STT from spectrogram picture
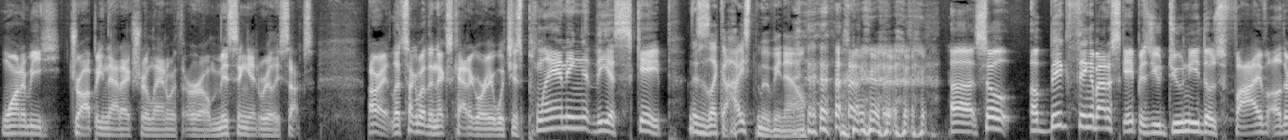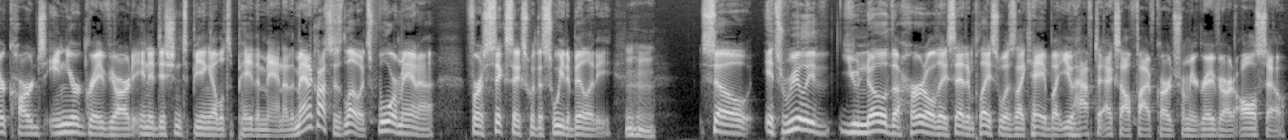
want to be dropping that extra land with Uro. Missing it really sucks. All right, let's talk about the next category, which is planning the escape. This is like a heist movie now. Uh, so a big thing about escape is you do need those five other cards in your graveyard in addition to being able to pay the mana. The mana cost is low; it's four mana for a six-six with a sweet ability. Mm-hmm. So it's really you know the hurdle they set in place was like, hey, but you have to exile five cards from your graveyard also.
